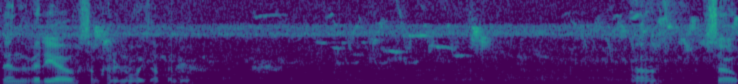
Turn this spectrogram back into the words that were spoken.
than the video. Some kind of noise up in here. Um, so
